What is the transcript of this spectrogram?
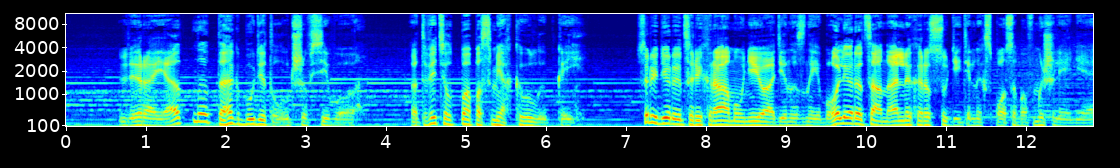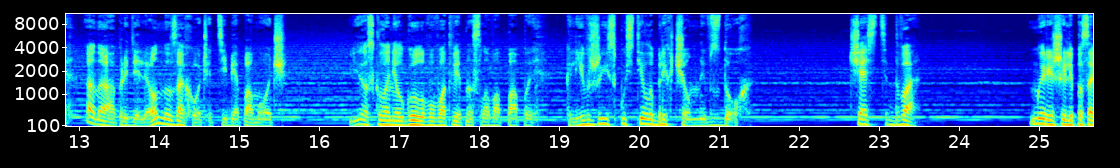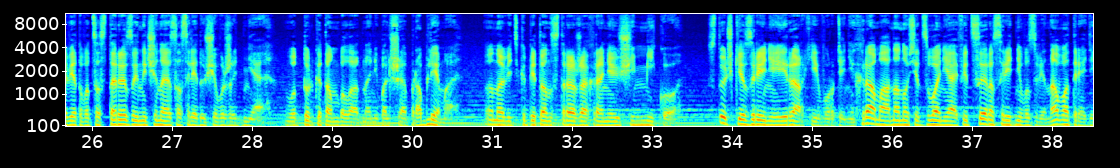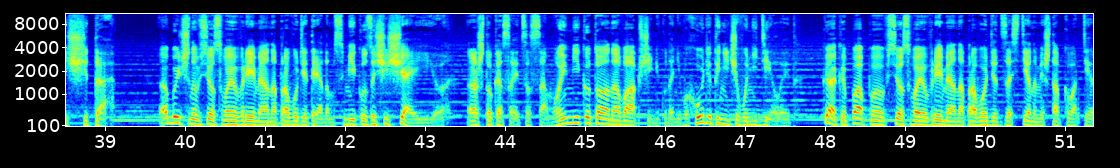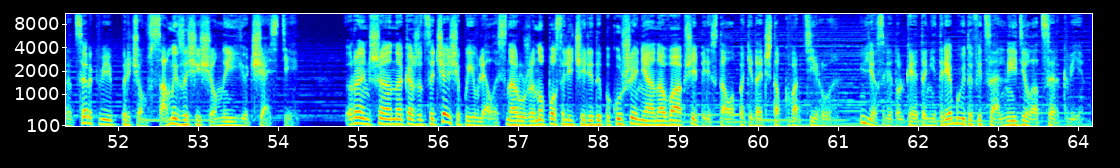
Вероятно, так будет лучше всего. Ответил папа с мягкой улыбкой. Среди рыцарей храма у нее один из наиболее рациональных и рассудительных способов мышления. Она определенно захочет тебе помочь. Я склонил голову в ответ на слова папы. Клифф же испустил облегченный вздох. Часть 2 Мы решили посоветоваться с Терезой, начиная со следующего же дня. Вот только там была одна небольшая проблема. Она ведь капитан стражи, охраняющий Мико. С точки зрения иерархии в Ордене Храма, она носит звание офицера среднего звена в отряде Щита. Обычно все свое время она проводит рядом с Мику, защищая ее. А что касается самой Мику, то она вообще никуда не выходит и ничего не делает. Как и папа, все свое время она проводит за стенами штаб-квартиры церкви, причем в самой защищенной ее части. Раньше она, кажется, чаще появлялась снаружи, но после череды покушений она вообще перестала покидать штаб-квартиру, если только это не требует официальные дела церкви.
